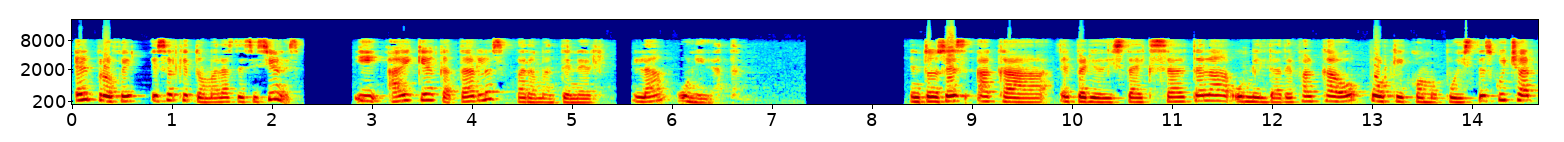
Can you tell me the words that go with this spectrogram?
El profe es el que toma las decisiones y hay que acatarlas para mantener la unidad. Entonces acá el periodista exalta la humildad de Falcao porque como pudiste escuchar,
